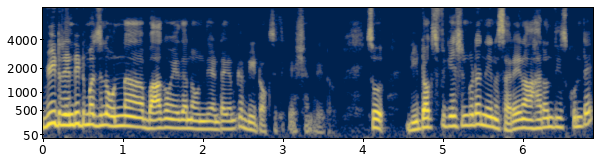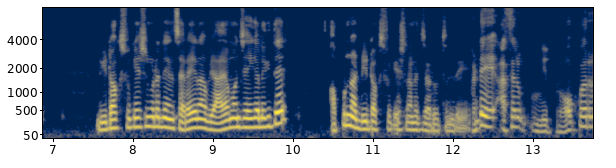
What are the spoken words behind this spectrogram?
వీటి రెండింటి మధ్యలో ఉన్న భాగం ఏదైనా ఉంది అంటే కనుక డీటాక్సిఫికేషన్ సో డీటాక్సిఫికేషన్ కూడా నేను సరైన ఆహారం తీసుకుంటే డీటాక్సిఫికేషన్ కూడా నేను సరైన వ్యాయామం చేయగలిగితే అప్పుడు నా డీటాక్సిఫికేషన్ అనేది జరుగుతుంది. అంటే అసలు మీ ప్రాపర్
